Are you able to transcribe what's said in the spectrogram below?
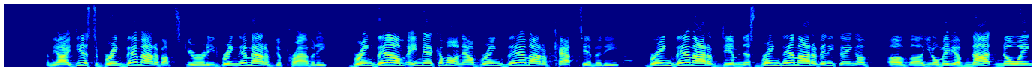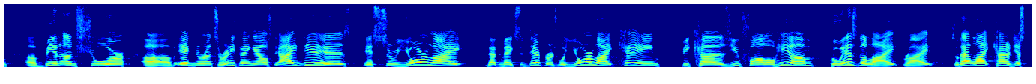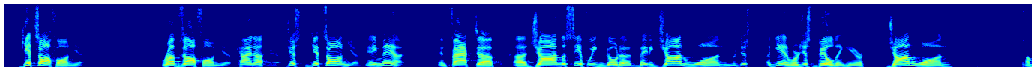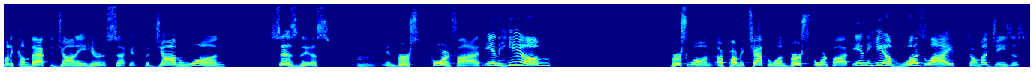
And the idea is to bring them out of obscurity, to bring them out of depravity, bring them, amen, come on now, bring them out of captivity, bring them out of dimness, bring them out of anything of, of uh, you know, maybe of not knowing, of being unsure, uh, of ignorance, or anything else. The idea is it's through your light that makes a difference. Well, your light came because you follow Him who is the light, right? So that light kind of just gets off on you, rubs off on you, kind of just gets on you. Amen. In fact, uh, uh, John, let's see if we can go to maybe John 1. We're just, again, we're just building here. John 1. I'm going to come back to John 8 here in a second. But John 1 says this in verse 4 and 5 In him verse 1, or pardon me, chapter 1, verse 4 and 5. In him was life, talking about Jesus,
